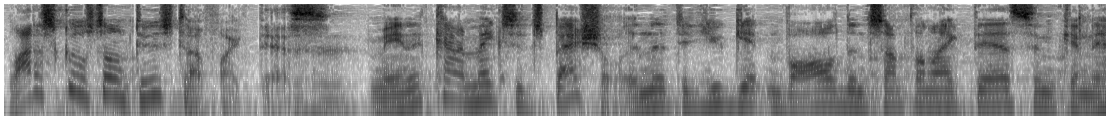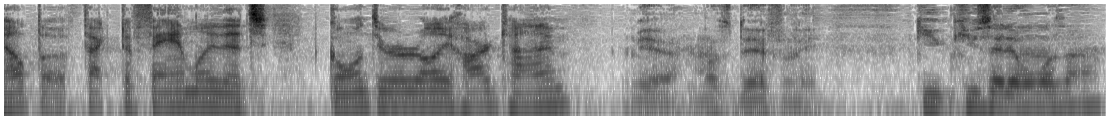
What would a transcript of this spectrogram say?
A lot of schools don't do stuff like this. Mm-hmm. I mean, it kind of makes it special, isn't it? That you get involved in something like this and can help affect a family that's going through a really hard time. Yeah, most definitely. Can you, can you say that one more time?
